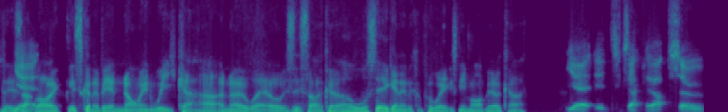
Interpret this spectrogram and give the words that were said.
Is yeah. that like it's going to be a nine weeker out of nowhere, or is this like a, oh we'll see again in a couple of weeks and he might be okay? Yeah, it's exactly that. So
